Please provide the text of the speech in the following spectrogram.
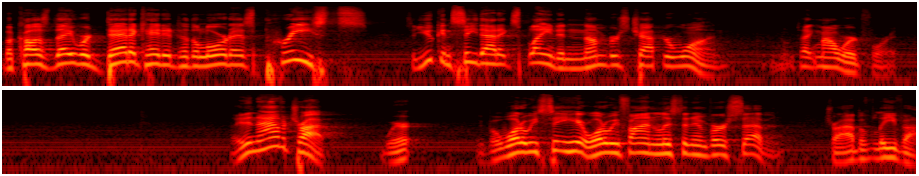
because they were dedicated to the Lord as priests. So you can see that explained in Numbers chapter 1. Don't take my word for it. They didn't have a tribe. Where, but what do we see here? What do we find listed in verse 7? Tribe of Levi.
